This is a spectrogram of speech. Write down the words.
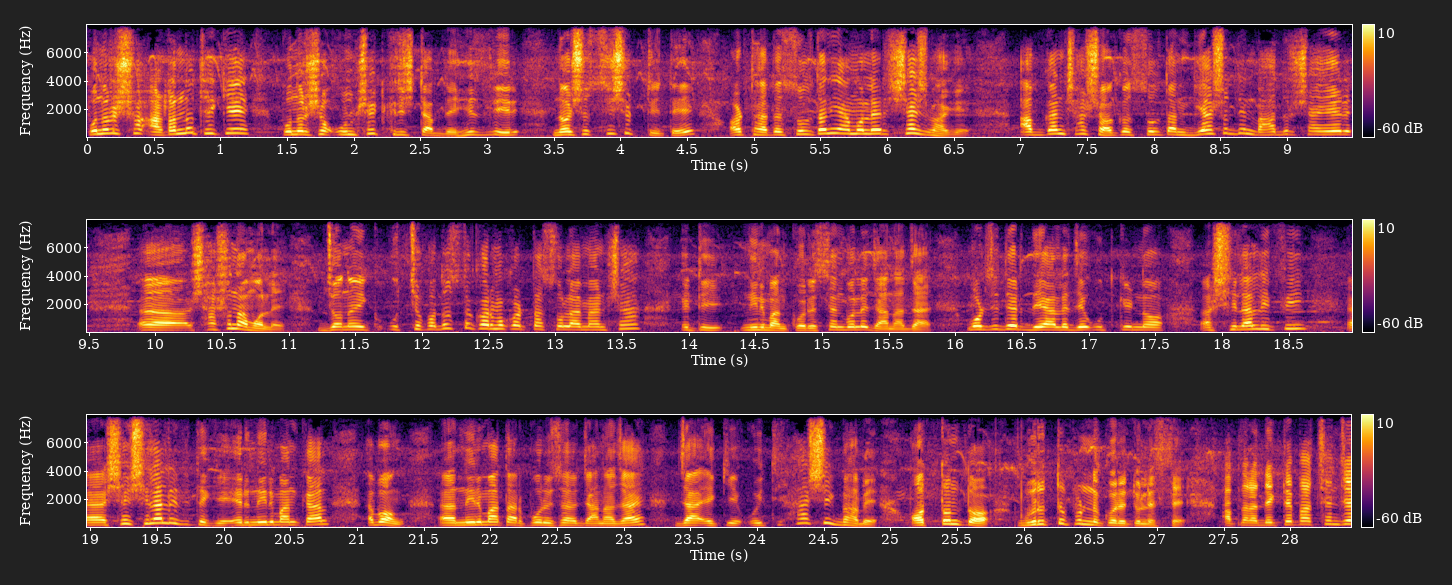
পনেরোশো আটান্ন থেকে পনেরোশো উনষাট খ্রিস্টাব্দে হিজরির নয়শো ছেষট্টিতে, অর্থাৎ সুলতানি আমলের শেষ ভাগে। আফগান শাসক সুলতান গিয়াসুদ্দিন বাহাদুর শাহের শাসনামলে জনৈক উচ্চপদস্থ কর্মকর্তা সোলাইমান শাহ এটি নির্মাণ করেছেন বলে জানা যায়। মসজিদের দেয়ালে যে উৎকীর্ণ শিলালিপি সেই শিলালিপি থেকে এর নির্মাণকাল এবং নির্মাতার পরিচয় জানা যায়, যা একে ঐতিহাসিকভাবে অত্যন্ত গুরুত্বপূর্ণ করে তুলেছে। আপনারা দেখতে পাচ্ছেন যে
